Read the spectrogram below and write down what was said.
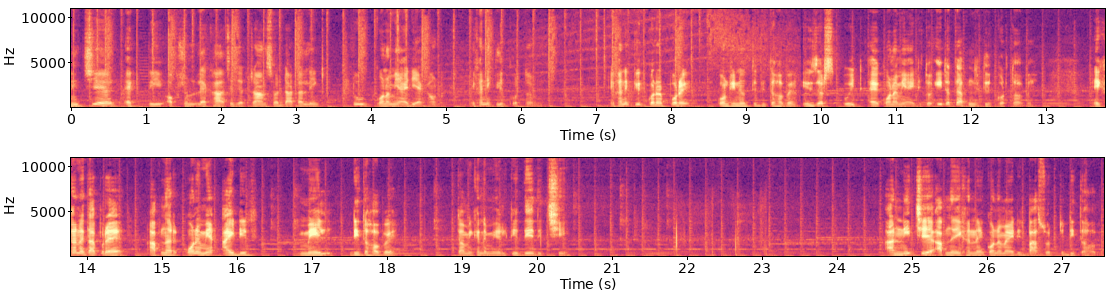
নিচের একটি অপশন লেখা আছে যে transfer data link to Konami ID account এখানে ক্লিক করতে হবে। এখানে ক্লিক করার পরে কন্টিনিউতে দিতে হবে users with a Konami ID তো এটাতে আপনার ক্লিক করতে হবে। এখানে তারপরে আপনার কোনামি আইডির মেইল দিতে হবে। তো আমি এখানে মেইলটি দিয়ে দিচ্ছি। আর নিচে আপনার এখানে কোনামি আইডির পাসওয়ার্ডটি দিতে হবে।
